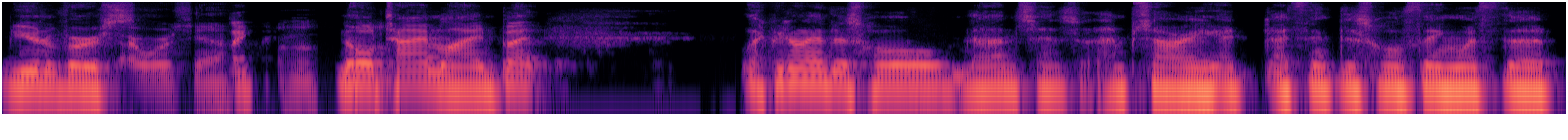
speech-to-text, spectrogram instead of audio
universe Star Wars, yeah. Like- Mhm. the whole timeline but like we don't have this whole nonsense i'm sorry i, I think this whole thing with the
